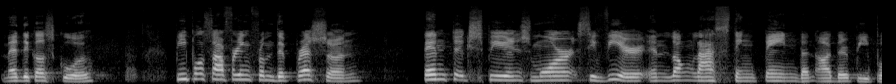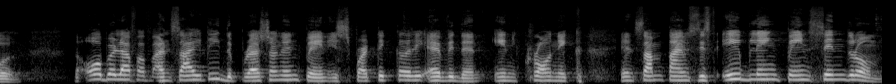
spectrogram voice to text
Medical School, people suffering from depression tend to experience more severe and long lasting pain than other people. The overlap of anxiety, depression, and pain is particularly evident in chronic and sometimes disabling pain syndrome,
